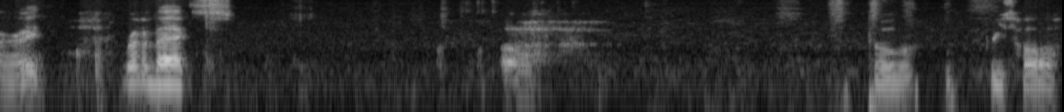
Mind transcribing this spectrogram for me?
All right. Running backs. Oh. Oh. Breece Hall.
